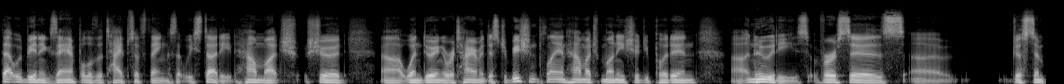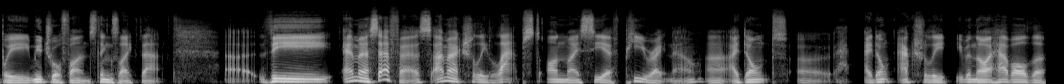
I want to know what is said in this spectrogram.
that would be an example of the types of things that we studied. How much should, uh, when doing a retirement distribution plan, how much money should you put in uh, annuities versus uh, just simply mutual funds, things like that. Uh, the MSFS, I'm actually lapsed on my CFP right now. Uh, I don't, uh, I don't actually, even though I have all the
